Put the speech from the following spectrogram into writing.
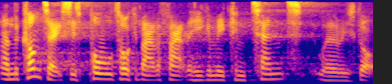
And the context is Paul talking about the fact that he can be content whether he's got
